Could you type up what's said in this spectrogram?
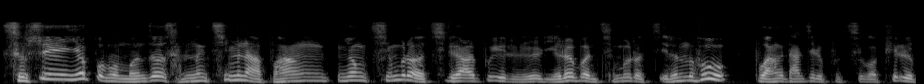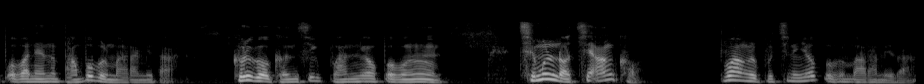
습식요법은 먼저 삼능 침이나 부항용 침으로 치료할 부위를 여러 번 침으로 찌른 후 부항 단지를 붙이고 피를 뽑아내는 방법을 말합니다. 그리고 건식 부항요법은 침을 넣지 않고 부항을 붙이는 요법을 말합니다.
